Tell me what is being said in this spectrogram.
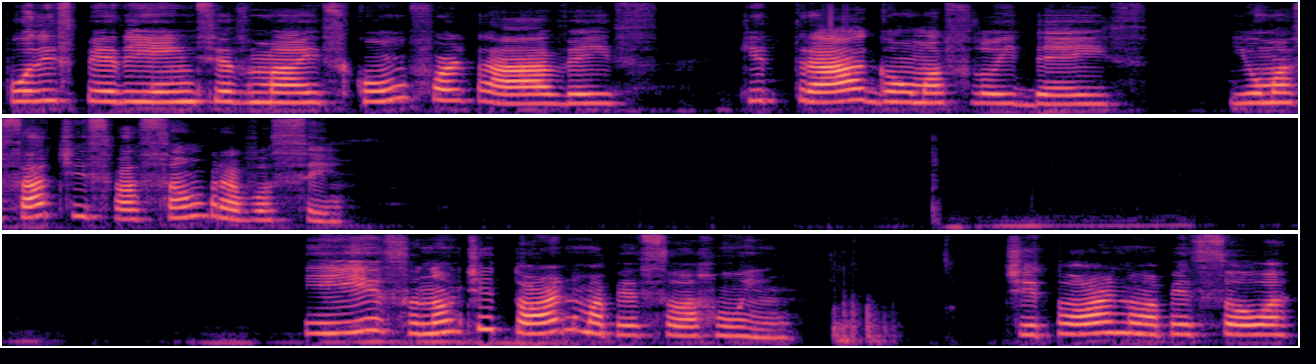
por experiências mais confortáveis que tragam uma fluidez e uma satisfação para você. E isso não te torna uma pessoa ruim, te torna uma pessoa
